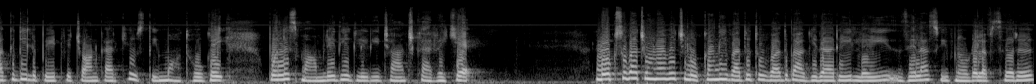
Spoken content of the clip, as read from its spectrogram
ਅੱਗ ਦੀ ਲਪੇਟ ਵਿੱਚ ਆਉਣ ਕਰਕੇ ਉਸ ਦੀ ਮੌਤ ਹੋ ਗਈ। ਪੁਲਿਸ ਮਾਮਲੇ ਦੀ ਅਗਲੇਰੀ ਜਾਂਚ ਕਰ ਰਹੀ ਹੈ। ਲੋਕ ਸਭਾ ਚੋਣਾਂ ਵਿੱਚ ਲੋਕਾਂ ਦੀ ਵੱਧ ਤੋਂ ਵੱਧ ਭਾਗੀਦਾਰੀ ਲਈ ਜ਼ਿਲ੍ਹਾ ਸਵੀਪ ਨੋਡਲ ਅਫਸਰ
